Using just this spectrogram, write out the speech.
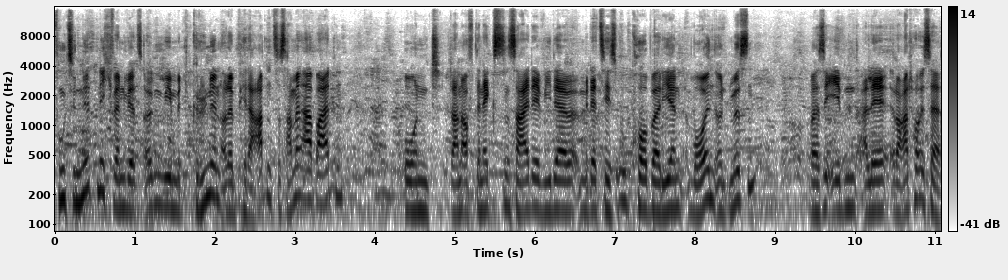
funktioniert nicht, wenn wir jetzt irgendwie mit Grünen oder Piraten zusammenarbeiten und dann auf der nächsten Seite wieder mit der CSU kooperieren wollen und müssen, weil sie eben alle Rathäuser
